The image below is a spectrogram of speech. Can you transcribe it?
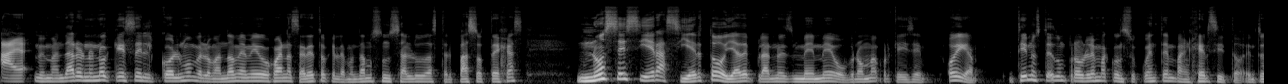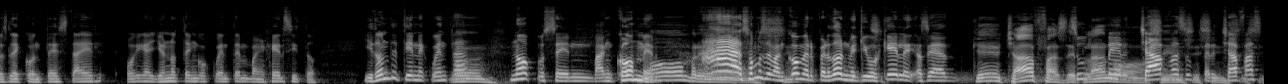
Ah, me mandaron uno que es el colmo, me lo mandó mi amigo Juan Azareto, que le mandamos un saludo hasta El Paso, Texas. No sé si era cierto o ya de plano es meme o broma, porque dice, oiga, tiene usted un problema con su cuenta en Banjército. Entonces le contesta a él, oiga, yo no tengo cuenta en Banjército. ¿Y dónde tiene cuenta? No, pues en Vancomer. hombre. Ah, somos de Vancomer, perdón, me equivoqué. O sea. Qué chafas de plano. Súper chafas, súper chafas.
